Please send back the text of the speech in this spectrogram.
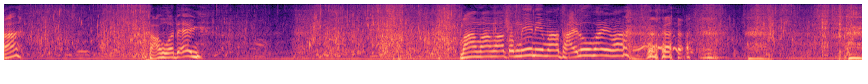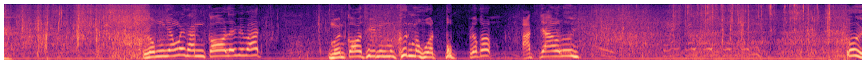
ฮะ ขาวหัวแดง มามามาตรงนี้นี่มาถ่ายรูปให้มา ลงยังไม่ทันกอเลยพี่บัสเหมือนกอทีนึงมันขึ้นมาหวดปุบ แล้วก็อัดยาวเลยเอ้ย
